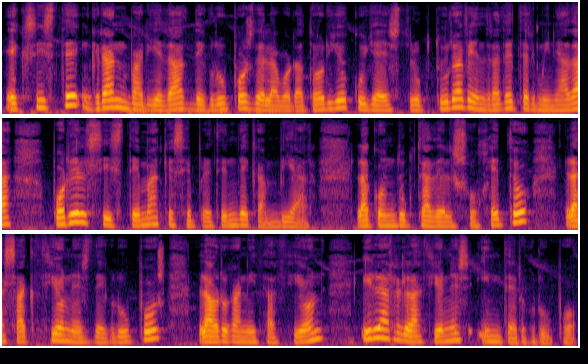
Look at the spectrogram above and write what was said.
Existe gran variedad de grupos de laboratorio cuya estructura vendrá determinada por el sistema que se pretende cambiar conducta del sujeto, las acciones de grupos, la organización y las relaciones intergrupo.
